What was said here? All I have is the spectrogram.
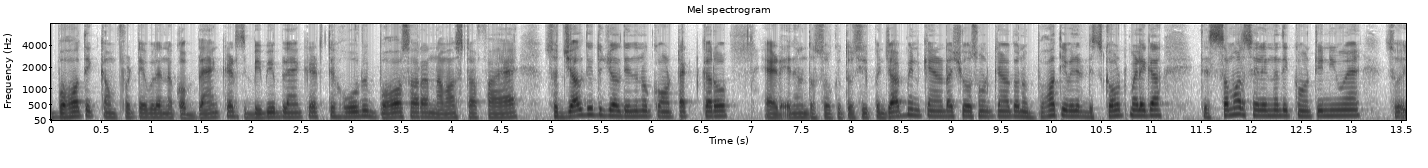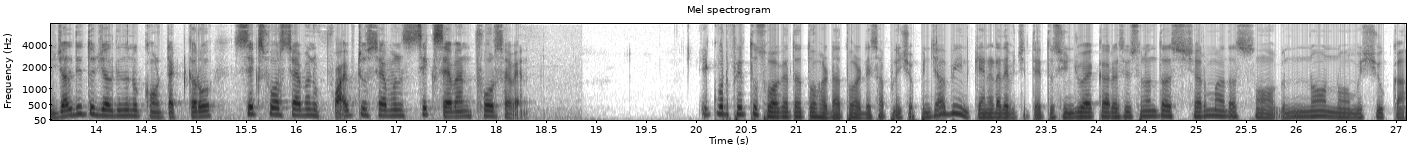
ਬਹੁਤ ਹੀ ਕੰਫਰਟੇਬਲ ਇਹਨਾਂ ਕੋਲ ਬਲੈਂਕਟਸ ਬੀਬੀ ਬਲੈਂਕਟ ਤੇ ਹੋਰ ਵੀ ਬਹੁਤ ਸਾਰਾ ਨਵਾਂ ਸਟੱਫ ਆਇਆ ਹੈ। ਸੋ ਜਲਦੀ ਤੋਂ ਜਲਦੀ ਇਹਨਾਂ ਨੂੰ ਕੰਟੈਕਟ ਕਰੋ ਐਡ ਇਹਨਾਂ ਨੂੰ ਦੱਸੋ ਕਿ ਤੁਸੀਂ ਪੰਜਾਬੀ ਇਨ ਕੈਨੇਡਾ ਸ਼ੋ ਸੁਣ ਕੇ ਆਏ ਤੁਹਾਨੂੰ ਬਹੁਤ ਹੀ ਵਧੀਆ ਡਿਸਕਾਊਂਟ ਮਿਲੇਗਾ ਤੇ ਸਮਰ ਸੇਲ ਇਹਨਾਂ ਦੀ ਕੰਟੀਨਿਊ ਹੈ। ਸੋ ਜਲਦੀ ਤੋਂ ਜਲਦੀ ਇਹਨਾਂ ਨੂੰ ਕੰਟੈਕਟ ਕਰੋ 6475276747 ਇੱਕ ਵਾਰ ਫਿਰ ਤੋਂ ਸਵਾਗਤ ਹੈ ਤੁਹਾਡਾ, ਤੁਹਾਡੇ ਆਪਣੇ ਸ਼ੋ ਪੰਜਾਬੀ ਇਨ ਕੈਨੇਡਾ ਦੇ ਵਿੱਚ ਤੇ ਤੁਸੀਂ ਇੰਜੋਏ ਕਰ ਰਹੇ ਸੀ ਸੁਨੰਦਾ ਸ਼ਰਮਾ ਦਾ Song ਨੋ ਨੋ ਮਸ਼ੂਕਾ।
